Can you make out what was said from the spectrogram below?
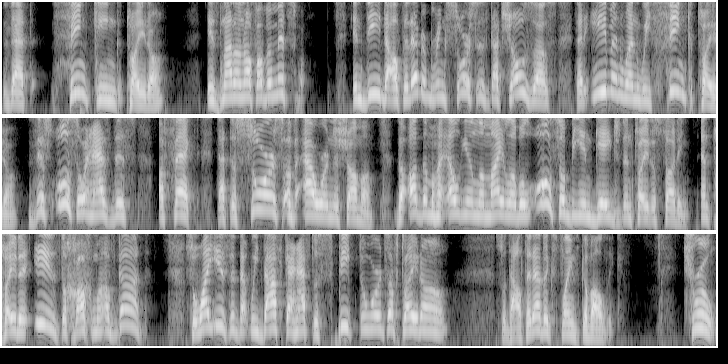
that thinking Torah is not enough of a mitzvah. Indeed, the Alter Rebbe brings sources that shows us that even when we think Torah, this also has this effect that the source of our neshama, the Adam Ha'elyon Lamaila, will also be engaged in Torah study, and Torah is the Chachma of God. So why is it that we dafka have to speak the words of Torah? So the Alter Rebbe explains Gavaldik. True,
